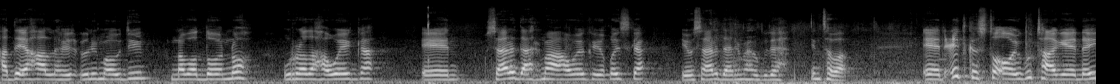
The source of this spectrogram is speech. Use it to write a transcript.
Hadday ahaan lahayd culimo awdiin nabadoono ururada haweenka wasaaradda arrimaha haweenka iyo qoyska iyo wasaaradda arrimaha gudaha. Intaba cid kasta oo igu taageedhay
